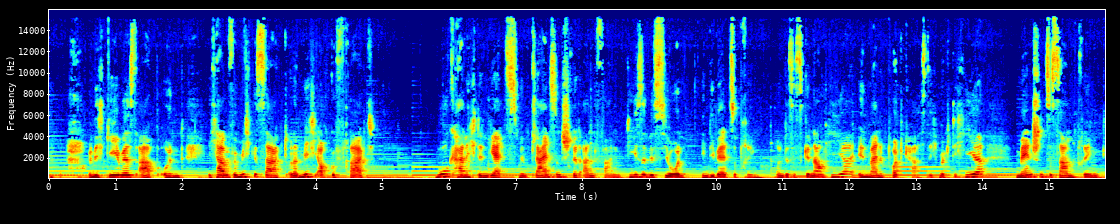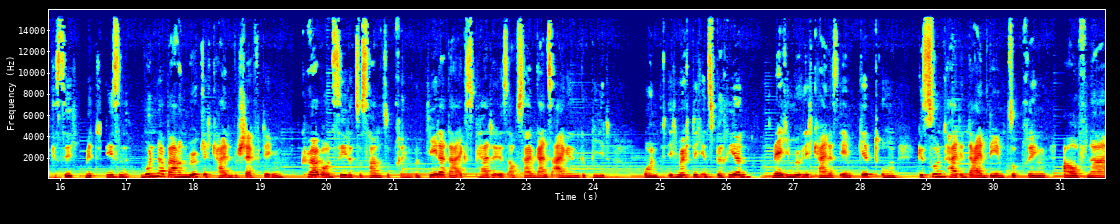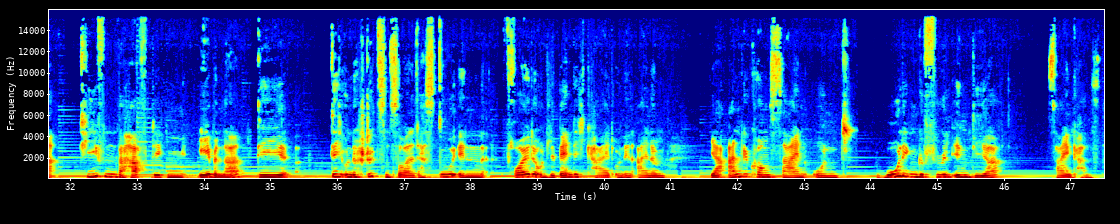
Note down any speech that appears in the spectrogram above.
und ich gebe es ab und ich habe für mich gesagt oder mich auch gefragt, wo kann ich denn jetzt mit dem kleinsten Schritt anfangen, diese Vision in die Welt zu bringen? Und das ist genau hier in meinem Podcast. Ich möchte hier Menschen zusammenbringen, die sich mit diesen wunderbaren Möglichkeiten beschäftigen, Körper und Seele zusammenzubringen. Und jeder da Experte ist auf seinem ganz eigenen Gebiet. Und ich möchte dich inspirieren, welche Möglichkeiten es eben gibt, um Gesundheit in dein Leben zu bringen, auf einer tiefen, wahrhaftigen Ebene, die dich unterstützen soll, dass du in Freude und Lebendigkeit und in einem ja angekommen sein und wohligen Gefühl in dir sein kannst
